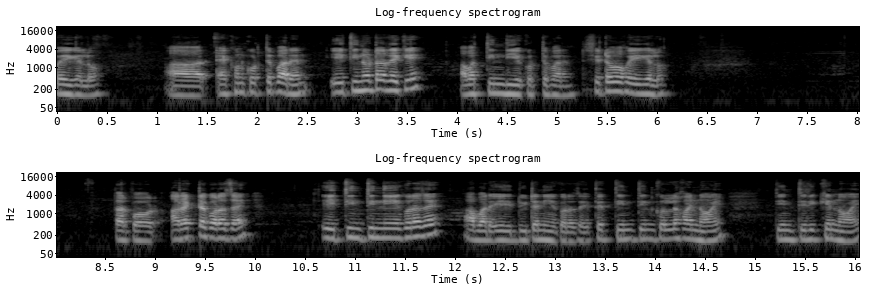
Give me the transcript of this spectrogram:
হয়ে গেল। আর এখন করতে পারেন, এই তিনোটা রেখে আবার তিন দিয়ে করতে পারেন, সেটাও হয়ে গেল। তারপর আরেকটা করা যায়, এই তিন তিন নিয়ে করা যায়, আবার এই দুইটা নিয়ে করা যায়। তো তিন তিন করলে হয় নয়, তিন তিরিকে নয়,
